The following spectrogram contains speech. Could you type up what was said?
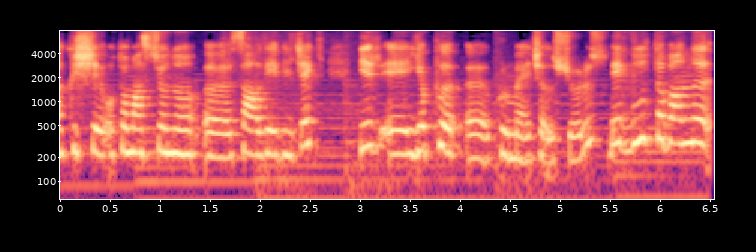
akışı, otomasyonu e, sağlayabilecek bir e, yapı e, kurmaya çalışıyoruz. Ve bulut tabanlı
